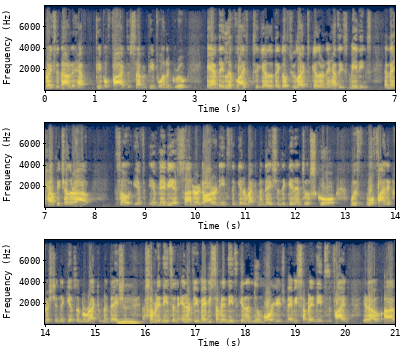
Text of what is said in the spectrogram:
breaks it down to have people five to seven people in a group, and they live life together. They go through life together, and they have these meetings, and they help each other out. So if, if maybe a son or a daughter needs to get a recommendation to get into a school, we, will find a Christian that gives them a recommendation. Mm. If somebody needs an interview, maybe somebody needs to get a new mortgage, maybe somebody needs to find, you know, uh,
